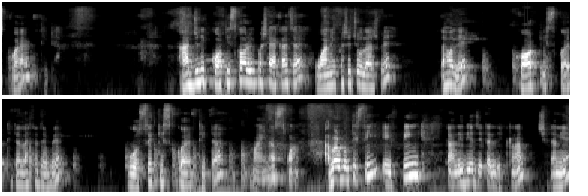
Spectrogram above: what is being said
square theta আর যদি কট স্কোয়ার ওই পাশে একা যায় ওয়ান এই পাশে চলে আসবে, তাহলে কট স্কোয়ার থিটা লেখা যাবে cosec square theta minus one আবার বলতেছি, এই পিঙ্ক কালি দিয়ে যেটা লিখলাম, সেটা নিয়ে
